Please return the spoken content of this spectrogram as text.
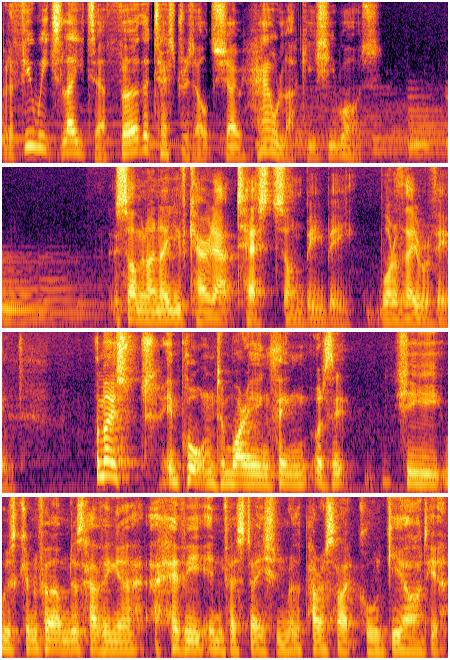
But a few weeks later, further test results show how lucky she was. Simon, I know you've carried out tests on BB. What have they revealed? The most important and worrying thing was that she was confirmed as having a, a heavy infestation with a parasite called Giardia.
